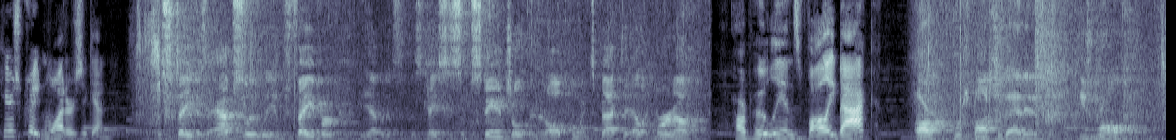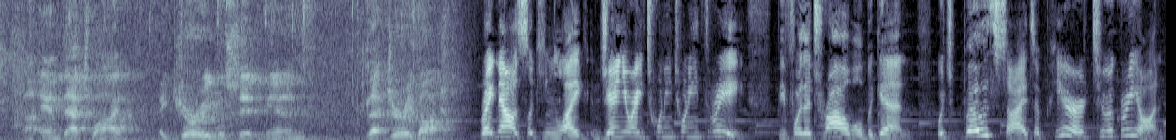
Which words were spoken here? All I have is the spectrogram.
Here's Creighton Waters again. The state is absolutely in favor. The evidence in this case is substantial, and it all points back to Alec Murdaugh. Harpootlian's volley back. Our response to that is he's wrong. Uh, and that's why a jury will sit in that jury box. Right now, it's looking like January 2023 before the trial will begin, which both sides appear to agree on.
